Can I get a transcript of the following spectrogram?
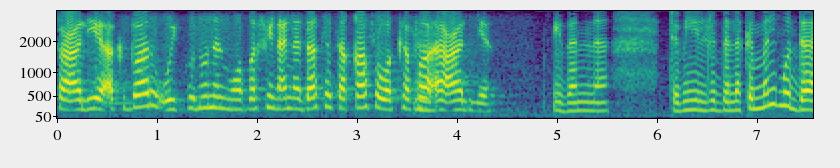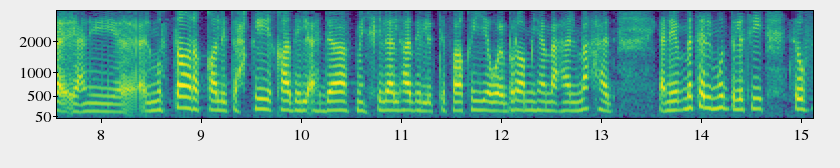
فعالية أكبر ويكونون الموظفين عندنا ذات ثقافة وكفاءة م. عالية إذا جميل جدا لكن ما المدة يعني المستغرقة لتحقيق هذه الأهداف من خلال هذه الاتفاقية وإبرامها مع المعهد يعني متى المدة التي سوف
